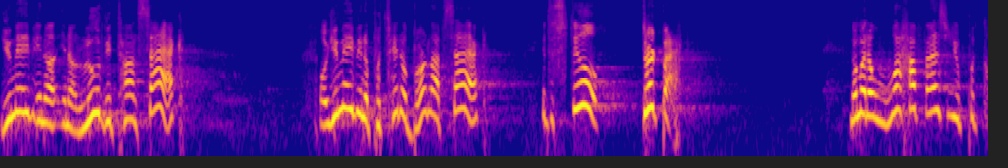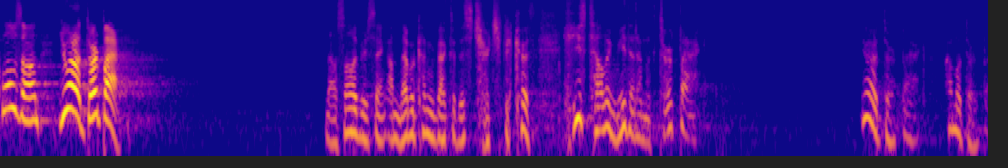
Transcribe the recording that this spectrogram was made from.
You may be in a, in a Louis Vuitton sack, Or you may be in a potato burlap sack, it's still dirtbag. No matter what, how fancy you put clothes on, you are a dirtbag. Now, some of you are saying, I'm never coming back to this church because he's telling me that I'm a dirtbag. You're a dirtbag. I'm a dirtbag.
